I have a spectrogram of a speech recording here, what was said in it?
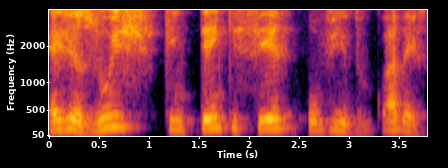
é Jesus quem tem que ser ouvido. Guarda isso.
